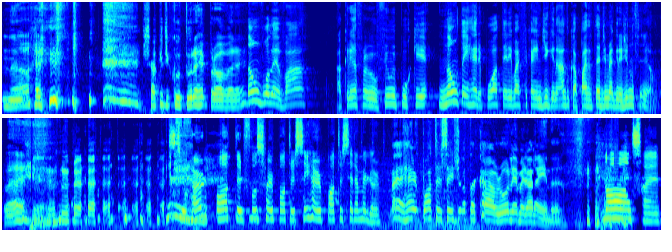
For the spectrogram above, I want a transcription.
Não, choque de cultura reprova, né? Não vou levar a criança pra ver o filme porque não tem Harry Potter, ele vai ficar indignado, capaz até de me agredir no cinema. Vai. se o Harry Potter fosse Harry Potter sem Harry Potter, seria melhor. É, Harry Potter sem J.K. Rowling é melhor ainda. Nossa, é.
